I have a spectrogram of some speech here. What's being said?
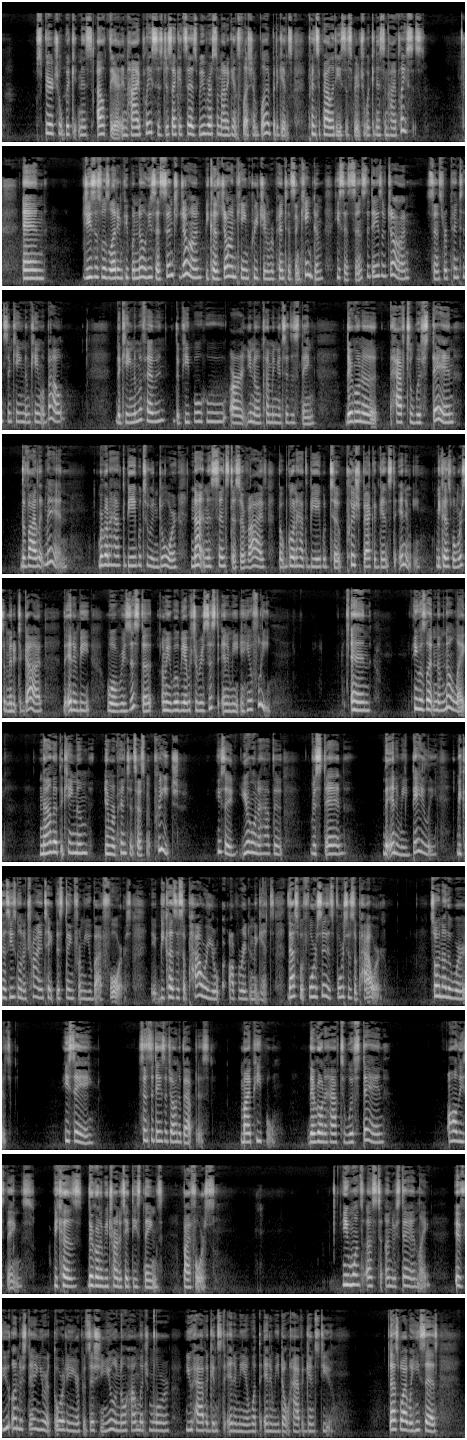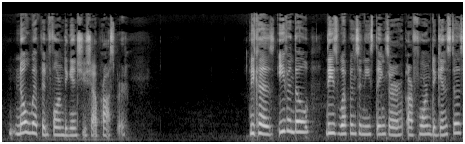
spiritual wickedness out there in high places, just like it says, we wrestle not against flesh and blood, but against principalities and spiritual wickedness in high places. And Jesus was letting people know, he said, since John, because John came preaching repentance and kingdom, he said, since the days of John, since repentance and kingdom came about, the kingdom of heaven, the people who are, you know, coming into this thing, they're going to have to withstand the violent man. We're going to have to be able to endure, not in a sense to survive, but we're going to have to be able to push back against the enemy. Because when we're submitted to God, the enemy will resist the I mean, we'll be able to resist the enemy and he'll flee. And he was letting them know, like, now that the kingdom and repentance has been preached, he said, You're going to have to withstand the enemy daily because he's going to try and take this thing from you by force because it's a power you're operating against. That's what force is. Force is a power. So, in other words, he's saying, since the days of John the Baptist, my people, they're going to have to withstand all these things because they're going to be trying to take these things by force. He wants us to understand, like, if you understand your authority and your position, you'll know how much more you have against the enemy and what the enemy don't have against you. That's why when he says, no weapon formed against you shall prosper. Because even though these weapons and these things are, are formed against us,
